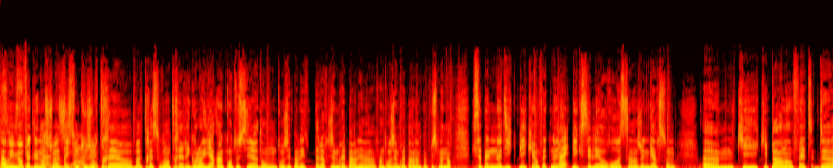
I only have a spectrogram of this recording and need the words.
Ah oui, mais en fait, les noms choisis sont toujours très, euh, bah, très souvent très rigolos. Il y a un compte aussi euh, dont, dont j'ai parlé tout à l'heure que j'aimerais parler, euh, enfin dont j'aimerais parler un peu plus maintenant, qui s'appelle Nodic Peak. Et en fait, Nodic Ouais. Peak, c'est Léo Rose, c'est un jeune garçon euh, qui qui parle en fait de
